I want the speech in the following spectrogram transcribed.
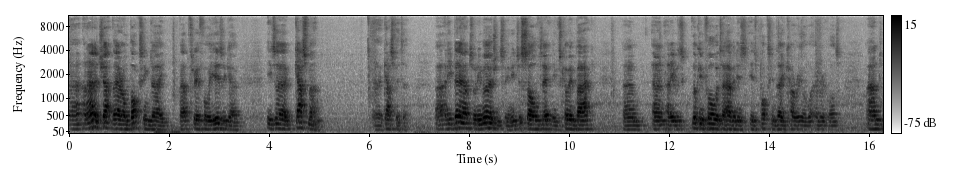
Uh, and I had a chap there on Boxing Day about three or four years ago. He's a gas man, a gas fitter. Uh, and he'd been out to an emergency and he just solved it and he was coming back um, and, and he was looking forward to having his, his Boxing Day curry or whatever it was. And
